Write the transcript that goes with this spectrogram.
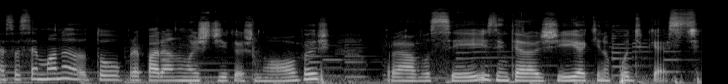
essa semana eu estou preparando umas dicas novas para vocês interagir aqui no podcast.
